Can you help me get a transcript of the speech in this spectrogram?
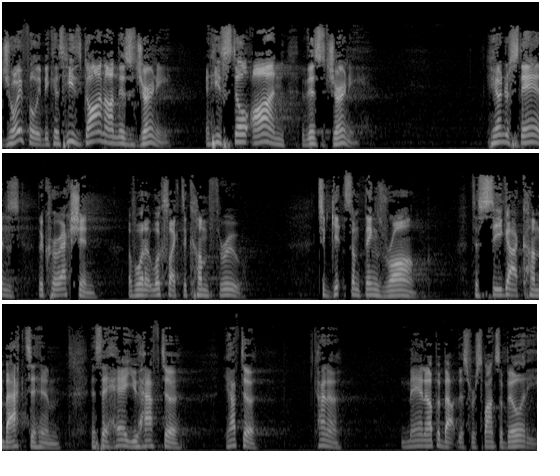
joyfully because he's gone on this journey and he's still on this journey. He understands the correction of what it looks like to come through, to get some things wrong, to see God come back to him and say, hey, you have to, you have to kind of man up about this responsibility.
